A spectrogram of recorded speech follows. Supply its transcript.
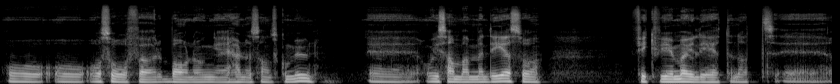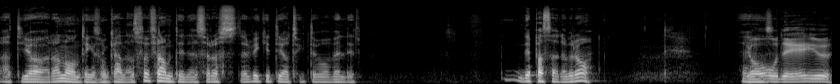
och, och, och så för barn och unga i Härnösands kommun. Eh, och i samband med det så fick vi ju möjligheten att, eh, att göra någonting som kallas för framtidens röster, vilket jag tyckte var väldigt... Det passade bra. Ja, och det är ju...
